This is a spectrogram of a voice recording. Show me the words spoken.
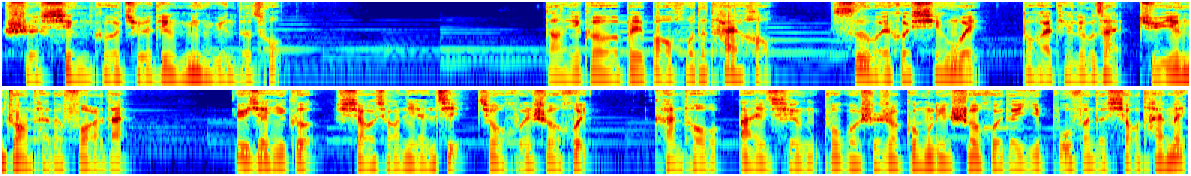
是性格决定命运的错。当一个被保护的太好，思维和行为都还停留在巨婴状态的富二代，遇见一个小小年纪就混社会、看透爱情不过是这功利社会的一部分的小太妹，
